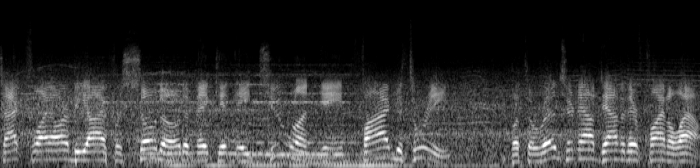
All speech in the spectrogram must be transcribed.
Sac fly RBI for Soto to make it a two-run game, five to three. But the Reds are now down to their final out.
